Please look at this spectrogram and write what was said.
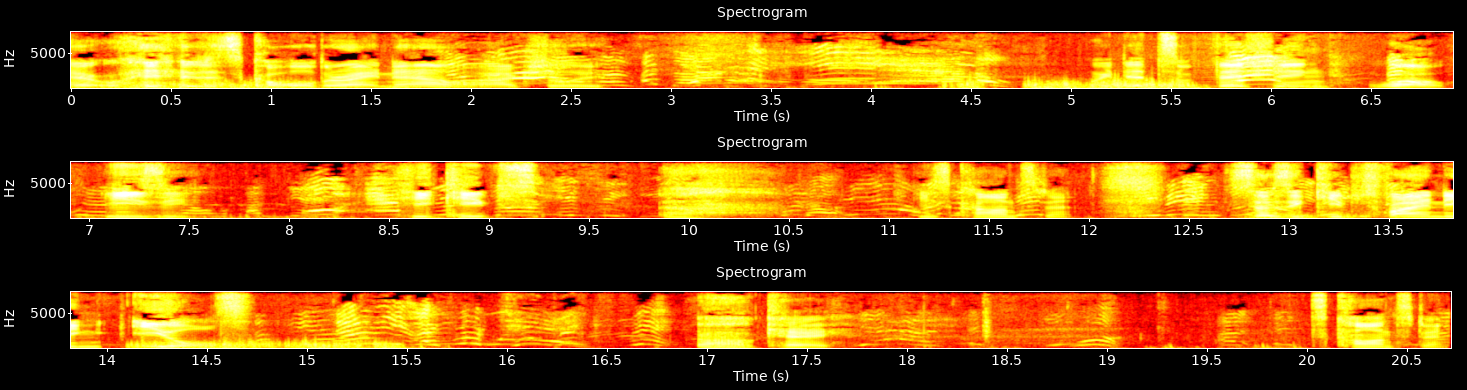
It, it is cold right now, actually. We did some fishing. Whoa, easy. He keeps, he's constant. Says he keeps finding eels. Okay, it's constant.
